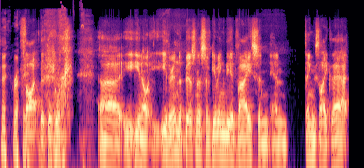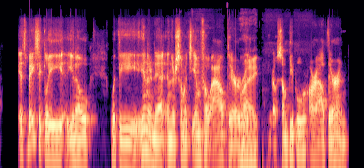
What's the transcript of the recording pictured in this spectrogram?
right, right. thought that they were, uh, you know, either in the business of giving the advice and and things like that. It's basically, you know, with the internet and there's so much info out there. that, right. you know, some people are out there and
